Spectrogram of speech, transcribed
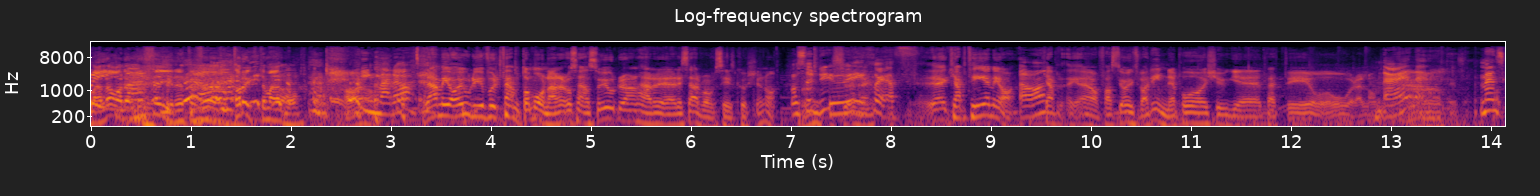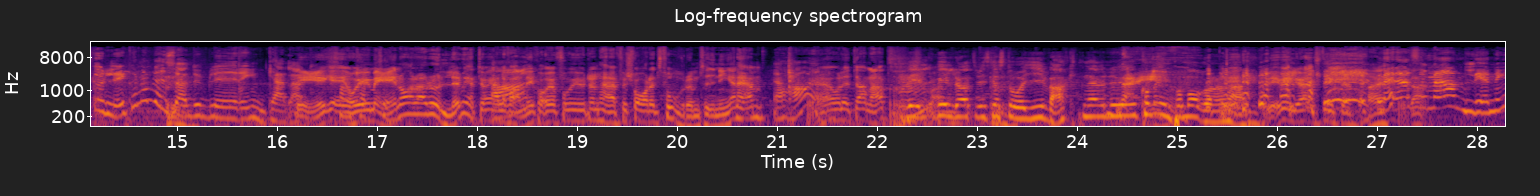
man la den på styret och så tryckte man av. Ingmar då? Nej, men jag gjorde ju först 15 månader och sen så gjorde jag den här eh, reservofficerskursen då. Och så du är chef? Eh, Kapten ja. Ja. Kap ja. Fast jag har inte varit inne på 20-30 år eller något. Nej, nej. Men skulle det kunna bli så att du blir inkallad? Det är, jag är ju med i några ruller vet jag i alla fall. Jag får ju den här Försvarets Forum-tidningen hem. Jaha, Eh, ja. Och lite annat. Vill, vill du att vi ska stå och ge vakt när du Nej. kommer in på morgonen här? Det vill jag helst inte. Men alltså med anledning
